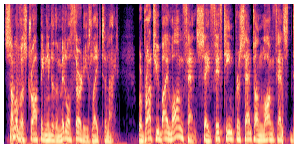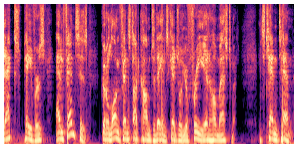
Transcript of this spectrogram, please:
Some of us dropping into the middle 30s late tonight. We're brought to you by Long Fence. Save 15% on Long Fence decks, pavers, and fences. Go to longfence.com today and schedule your free in-home estimate. It's 1010.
